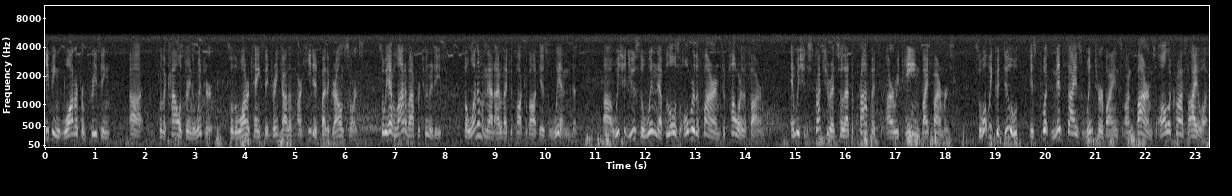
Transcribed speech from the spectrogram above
keeping water from freezing uh, for the cows during the winter. So the water tanks they drink out of are heated by the ground source. So we have a lot of opportunities. But one of them that I would like to talk about is wind. Uh, we should use the wind that blows over the farm to power the farm and we should structure it so that the profits are retained by farmers. So what we could do is put mid-sized wind turbines on farms all across Iowa,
